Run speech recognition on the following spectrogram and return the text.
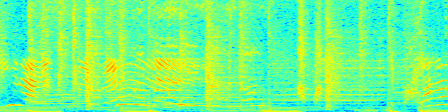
Mira, es un bebé. Wow.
